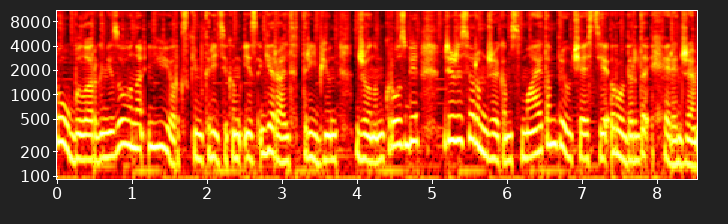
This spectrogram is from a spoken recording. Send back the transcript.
Шоу было организовано нью-йоркским критиком из «Геральт Трибьюн» Джоном Кросби, режиссером Джеком Смайтом при участии Роберта Херриджа.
